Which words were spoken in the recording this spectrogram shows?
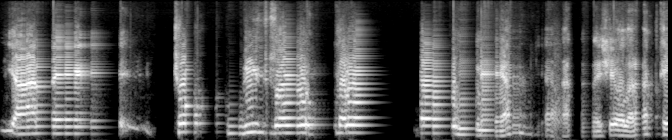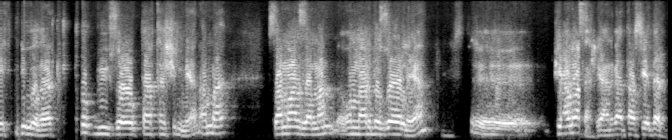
yani çok büyük zorlukları olmayan Yani şey olarak, teknik olarak çok büyük zorluklar taşınmayan ama zaman zaman onları da zorlayan e, piyano eser. Yani ben tavsiye ederim.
